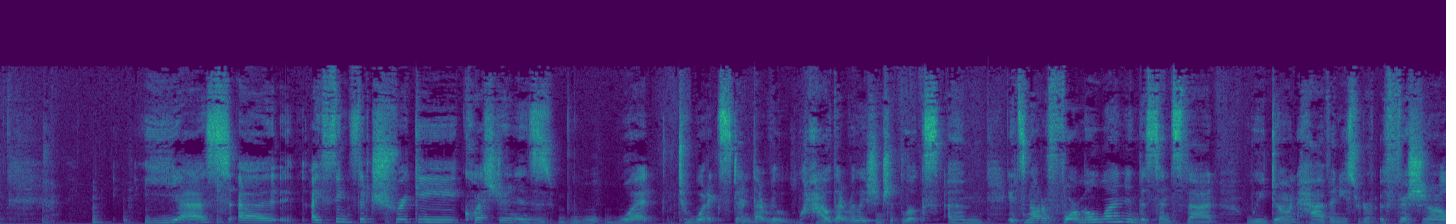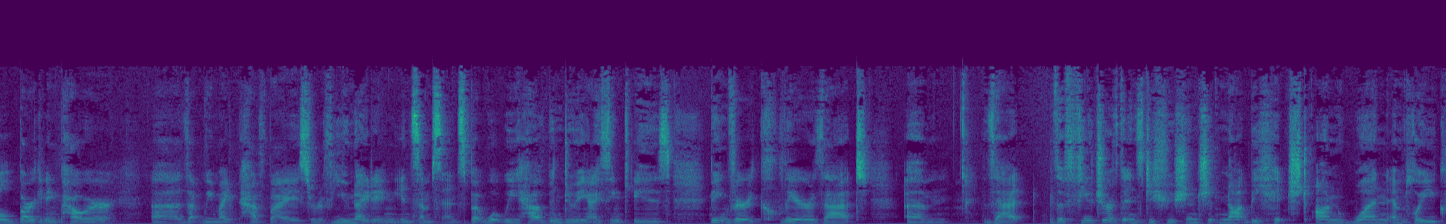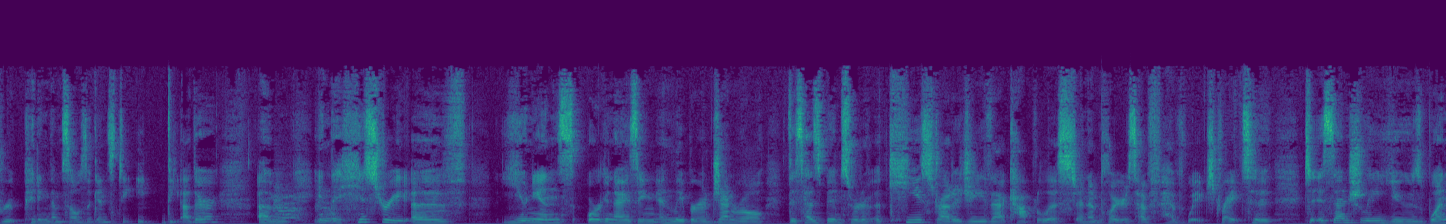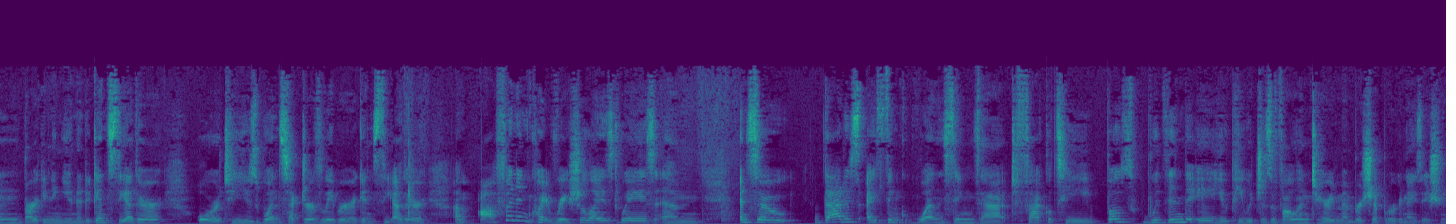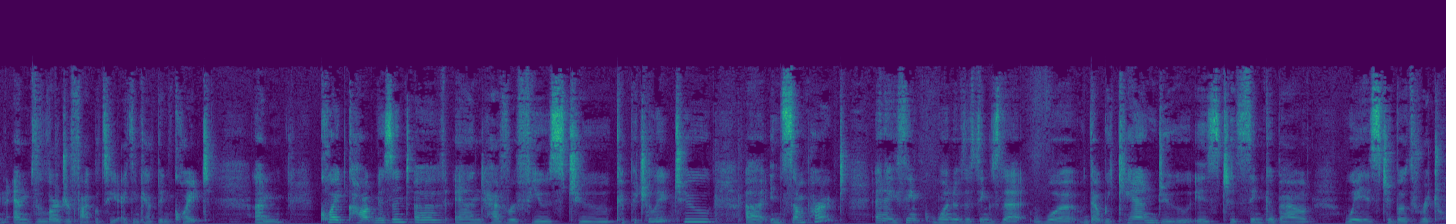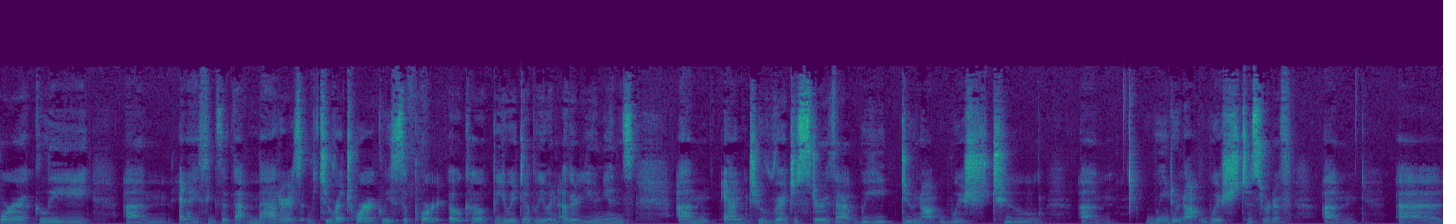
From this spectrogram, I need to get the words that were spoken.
yes. Uh, I think the tricky question is what, to what extent that, re- how that relationship looks. Um, it's not a formal one in the sense that we don't have any sort of official bargaining power. Uh, that we might have by sort of uniting in some sense. But what we have been doing, I think, is being very clear that um, that the future of the institution should not be hitched on one employee group pitting themselves against the, the other. Um, in the history of unions, organizing, and labor in general, this has been sort of a key strategy that capitalists and employers have, have waged, right? To, to essentially use one bargaining unit against the other, or to use one sector of labor against the other, um, often in quite racialized ways. Um, and so that is, I think, one thing that faculty, both within the AUP, which is a voluntary membership organization, and the larger faculty, I think, have been quite um, quite cognizant of and have refused to capitulate to uh, in some part. And I think one of the things that wa- that we can do is to think about ways to both rhetorically. Um, and I think that that matters to rhetorically support OCOPE, UAW, and other unions, um, and to register that we do not wish to, um, we do not wish to sort of um, uh,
